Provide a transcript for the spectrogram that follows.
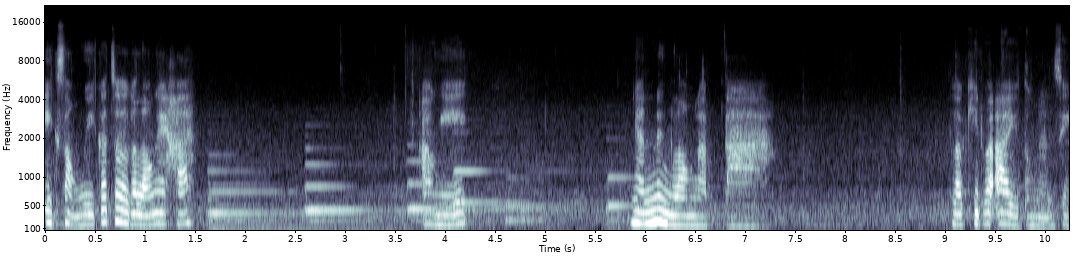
อีกสองวีก็เจอกันแล้วไงคะ เอางี้ งั้นหนึ่งลองหลับตา เราคิดว่าอาอยู่ตรงนั้นสิ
